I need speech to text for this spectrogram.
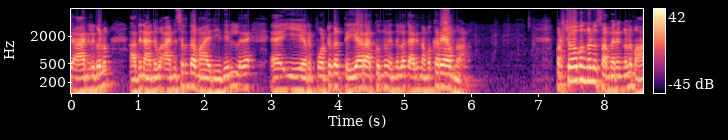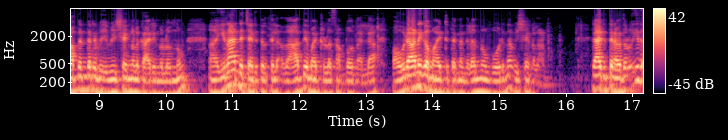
ചാനലുകളും അതിന് അനു അനുസൃതമായ രീതിയിൽ ഈ റിപ്പോർട്ടുകൾ തയ്യാറാക്കുന്നു എന്നുള്ള കാര്യം നമുക്കറിയാവുന്നതാണ്. പ്രക്ഷോഭങ്ങളും സമരങ്ങളും ആഭ്യന്തര വിഷയങ്ങൾ കാര്യങ്ങളൊന്നും ഇറാന്റെ ചരിത്രത്തിൽ അത് ആദ്യമായിട്ടുള്ള സംഭവമല്ല പൗരാണികമായിട്ട് തന്നെ നിലനിന്നു പോരുന്ന വിഷയങ്ങളാണ്. രാജ്യത്തിനകത്ത് ഇത്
